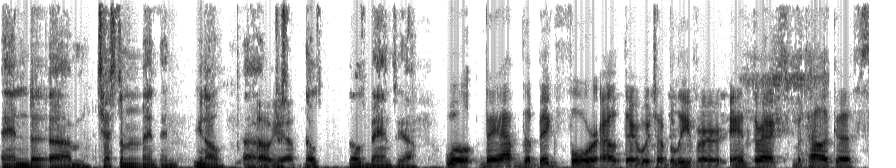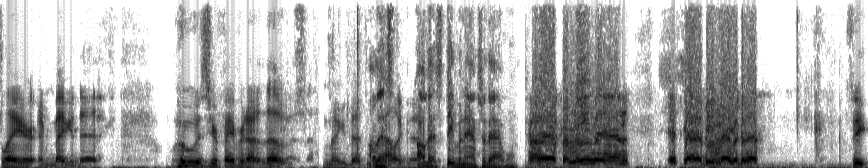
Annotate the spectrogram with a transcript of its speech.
and um, Testament, and you know, uh, Oh, just yeah. those those bands. Yeah. Well, they have the big four out there, which I believe are Anthrax, Metallica, Slayer, and Megadeth. Who is your favorite out of those? Megadeth, I'll let, Metallica. I'll let Steven answer that one. Uh, for me, man, it's got to be Megadeth. See,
